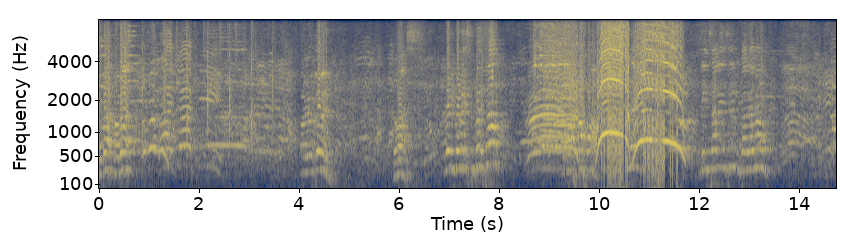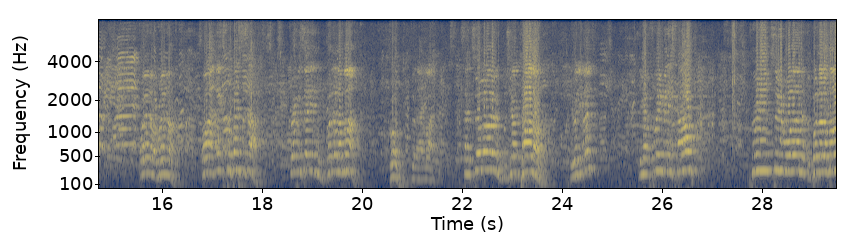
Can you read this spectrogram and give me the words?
Go back, go back. Vai, Jackie! How are you doing? Nice. Ready for next competitor? the Italian team, Italiano? Bueno, bueno. Alright, next competitor. Representing Bonalama. Boom, got that right. Santoro Giancarlo. You ready, mate? You got three minutes, pal. Three, two, one, Bonalama.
